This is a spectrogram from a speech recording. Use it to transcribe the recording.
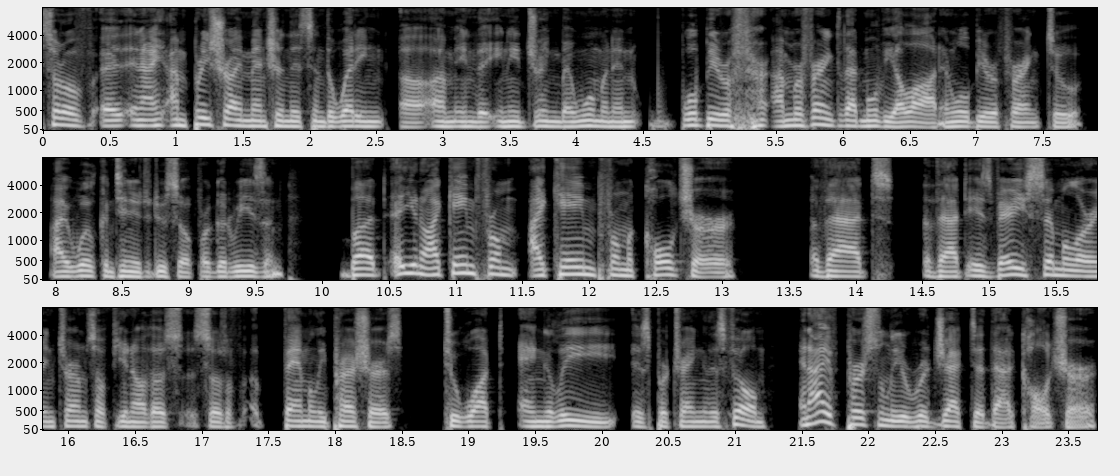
sort of, uh, and I, I'm pretty sure I mentioned this in the wedding, uh, um, in the in Eat Drink Man Woman, and we'll be refer. I'm referring to that movie a lot, and we'll be referring to. I will continue to do so for good reason. But uh, you know, I came from I came from a culture that that is very similar in terms of you know those sort of uh, family pressures to what Ang Lee is portraying in this film and I have personally rejected that culture.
